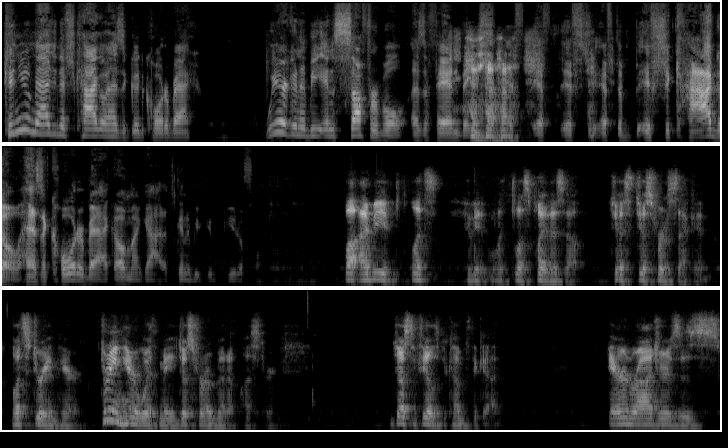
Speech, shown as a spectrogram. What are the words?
Can you imagine if Chicago has a good quarterback? We are going to be insufferable as a fan base if, if if if the if Chicago has a quarterback. Oh my God, it's going to be beautiful. Well, I mean, let's I mean, let's, let's play this out just just for a second. Let's dream here. Dream here with me just for a minute, Lester. Justin Fields becomes the guy. Aaron Rodgers is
